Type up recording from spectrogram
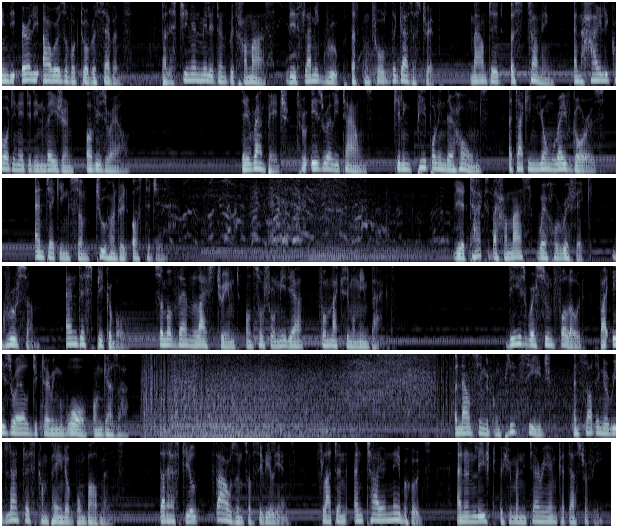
In the early hours of October 7th, Palestinian militants with Hamas, the Islamic group that controls the Gaza Strip, mounted a stunning and highly coordinated invasion of Israel. They rampage through Israeli towns, killing people in their homes, attacking young ravegoers, and taking some 200 hostages. The attacks by Hamas were horrific, gruesome, and despicable, some of them live streamed on social media for maximum impact. These were soon followed by Israel declaring war on Gaza. Announcing a complete siege and starting a relentless campaign of bombardments that has killed thousands of civilians, flattened entire neighborhoods, and unleashed a humanitarian catastrophe.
